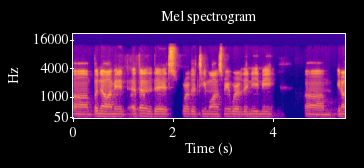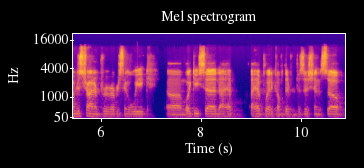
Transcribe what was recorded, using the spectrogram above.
Um, but no, I mean, at the end of the day, it's wherever the team wants me, wherever they need me. Um, you know, I'm just trying to improve every single week. Um, like you said, I have I have played a couple different positions, so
